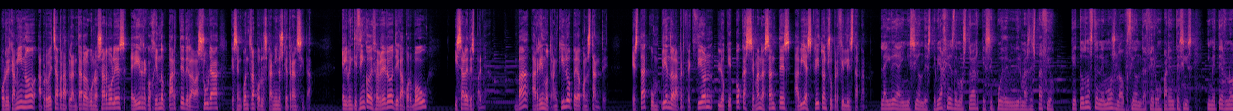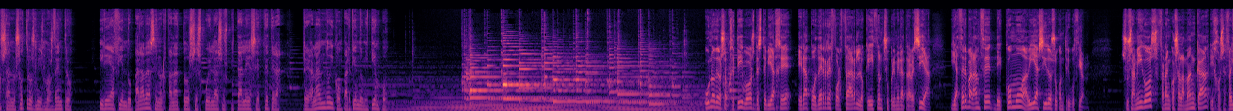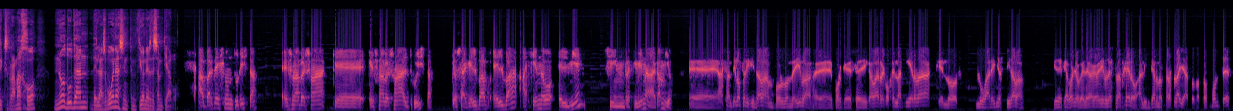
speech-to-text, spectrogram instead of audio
Por el camino aprovecha para plantar algunos árboles e ir recogiendo parte de la basura que se encuentra por los caminos que transita. El 25 de febrero llega por Bou y sale de España. Va a ritmo tranquilo pero constante. Está cumpliendo a la perfección lo que pocas semanas antes había escrito en su perfil de Instagram. La idea y misión de este viaje es demostrar que se puede vivir más despacio, que todos tenemos la opción de hacer un paréntesis y meternos a nosotros mismos dentro. Iré haciendo paradas en orfanatos, escuelas, hospitales, etc., regalando y compartiendo mi tiempo. Uno de los objetivos de este viaje era poder reforzar lo que hizo en su primera travesía y hacer balance de cómo había sido su contribución. Sus amigos, Franco Salamanca y José Félix Ramajo, no dudan de las buenas intenciones de Santiago. aparte de ser un turista, es una persona que, que es una persona altruista. Que, o sea, que él va, él va haciendo el bien sin recibir nada a cambio. Eh, a Santi lo felicitaban por donde iba, eh, porque se dedicaba a recoger la mierda que los lugareños tiraban. Y decía, coño, que tenga que venir un extranjero a limpiar nuestras playas o nuestros montes,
